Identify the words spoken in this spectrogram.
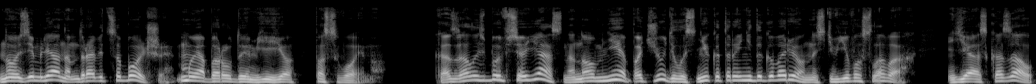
но Земля нам нравится больше. Мы оборудуем ее по-своему». Казалось бы, все ясно, но мне почудилась некоторая недоговоренность в его словах. Я сказал,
